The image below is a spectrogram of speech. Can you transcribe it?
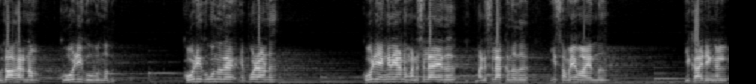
ഉദാഹരണം കോഴി കൂവുന്നത്. കോഴി കൂവുന്നത് എപ്പോഴാണ്? കോഴി എങ്ങനെയാണ് മനസ്സിലായത് മനസ്സിലാക്കുന്നത് ഈ സമയമായെന്ന്? ഈ കാര്യങ്ങൾ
